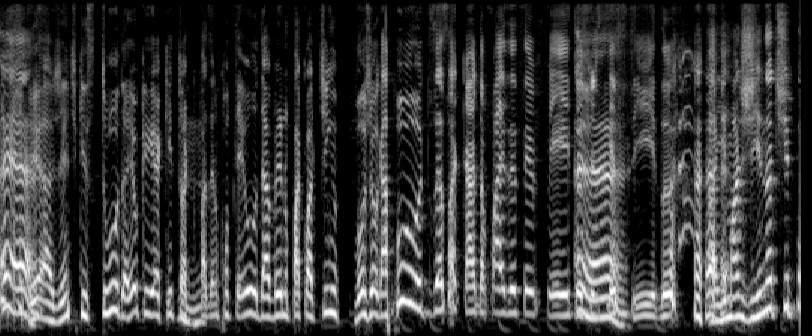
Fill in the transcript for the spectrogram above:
É. A gente que estuda, eu que aqui tô Uhum. fazendo conteúdo, abrindo um pacotinho, vou jogar. Putz, essa carta faz esse efeito, eu É. esquecido. Aí imagina, tipo,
